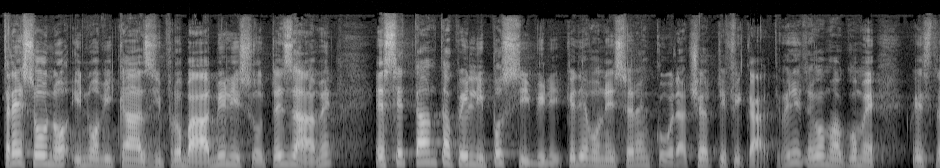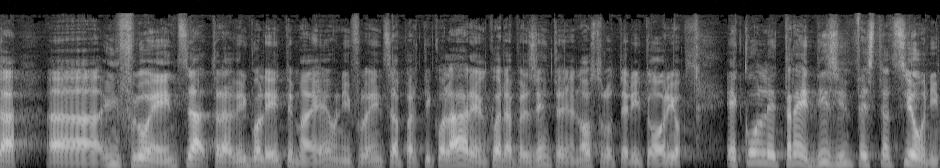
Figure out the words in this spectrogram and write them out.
Tre sono i nuovi casi probabili sotto esame e 70 quelli possibili che devono essere ancora certificati. Vedete come, questa uh, influenza, tra virgolette, ma è un'influenza particolare, ancora presente nel nostro territorio e con le tre disinfestazioni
